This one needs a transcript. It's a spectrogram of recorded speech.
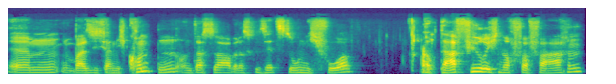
weil sie es ja nicht konnten. Und das sah aber das Gesetz so nicht vor. Auch da führe ich noch Verfahren.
